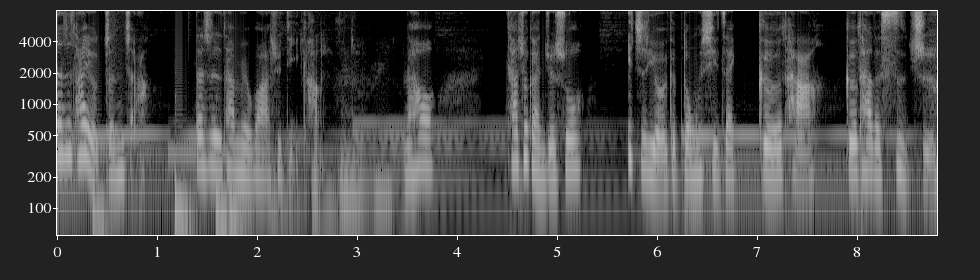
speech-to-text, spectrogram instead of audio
但是他有挣扎，但是他没有办法去抵抗。嗯然后他就感觉说一直有一个东西在割他，割他的四肢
